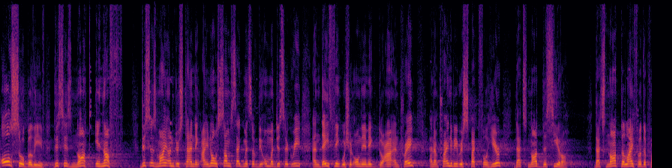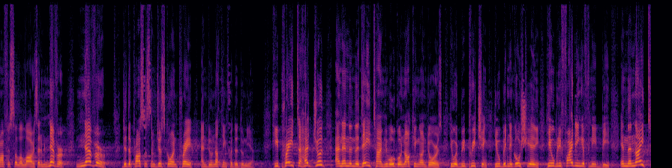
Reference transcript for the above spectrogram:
also believe this is not enough. This is my understanding. I know some segments of the ummah disagree and they think we should only make dua and pray. And I'm trying to be respectful here. That's not the seerah. That's not the life of the Prophet ﷺ. Never, never did the Prophet just go and pray and do nothing for the dunya. He prayed tahajjud and then in the daytime he will go knocking on doors. He would be preaching. He would be negotiating. He would be fighting if need be. In the night,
